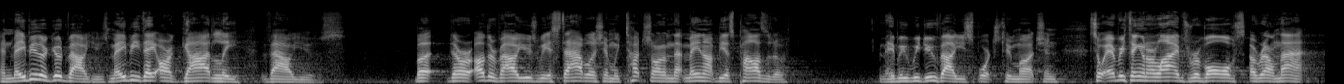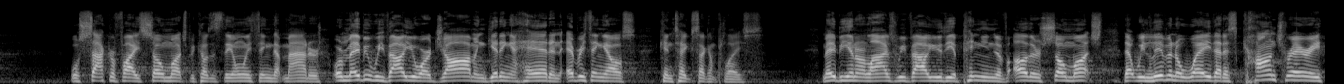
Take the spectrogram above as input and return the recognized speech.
And maybe they're good values, maybe they are godly values. But there are other values we establish and we touch on them that may not be as positive. Maybe we do value sports too much, and so everything in our lives revolves around that. We'll sacrifice so much because it's the only thing that matters. Or maybe we value our job and getting ahead, and everything else can take second place. Maybe in our lives we value the opinion of others so much that we live in a way that is contrary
